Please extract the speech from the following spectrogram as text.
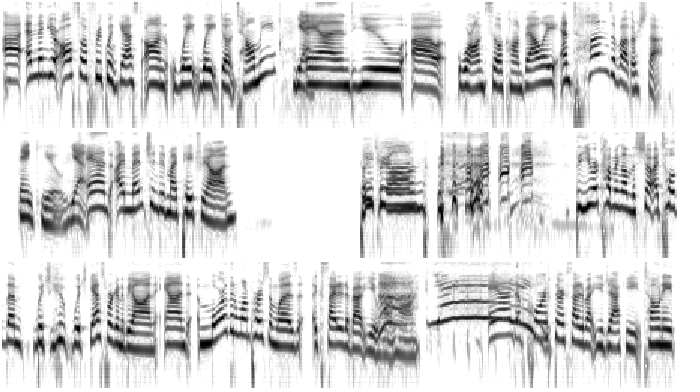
Uh, and then you're also a frequent guest on Wait, Wait, Don't Tell Me. Yes. And you uh, were on Silicon Valley and tons of other stuff. Thank you. Yes, And I mentioned in my Patreon Patreon. that you were coming on the show. I told them which who, which guests were going to be on, and more than one person was excited about you, Hong Hong. yay! And of course, they're excited about you, Jackie. Tony,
